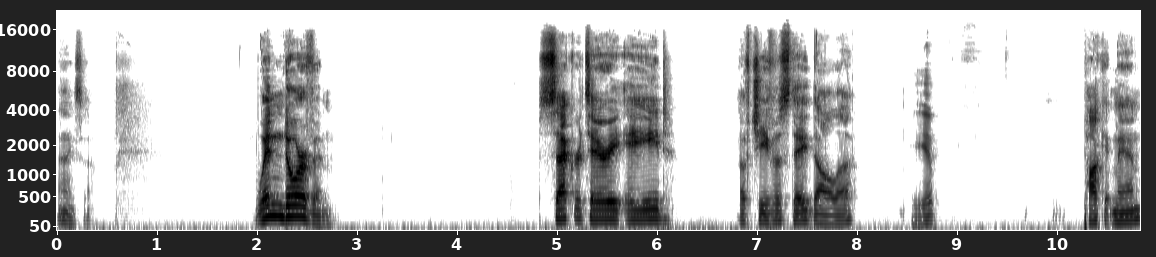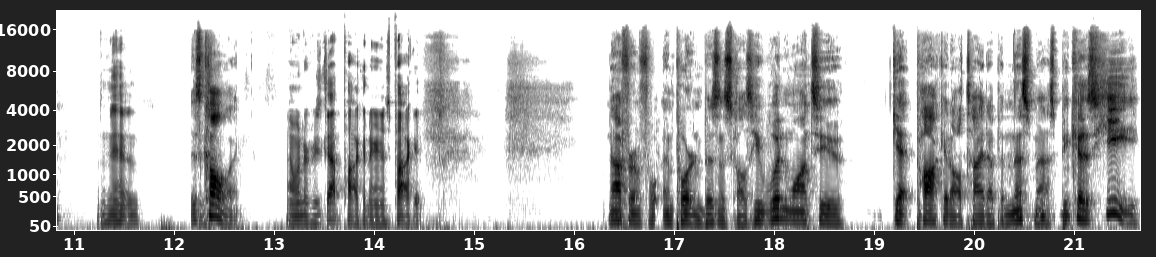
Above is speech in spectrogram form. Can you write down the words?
I think so. Wynn Dorvan, Secretary Aide of Chief of State Daala, Yep. Pocket Man, I is calling. I wonder if he's got pocket air in his pocket. Not for important business calls. He wouldn't want to get Pocket all tied up in this mess mm-hmm. because he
